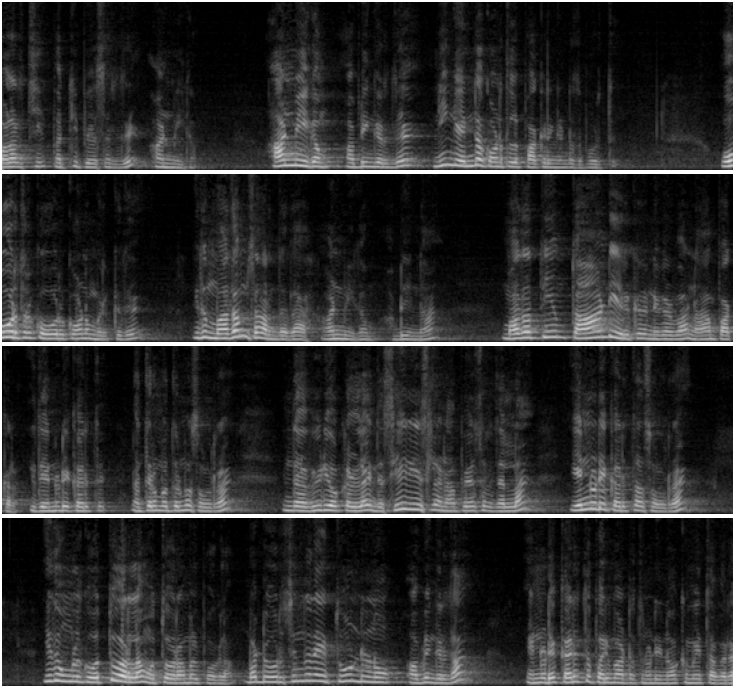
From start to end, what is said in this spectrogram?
வளர்ச்சி பற்றி பேசுகிறது ஆன்மீகம். ஆன்மீகம் அப்படிங்கிறது நீங்கள் எந்த கோணத்தில் பார்க்குறீங்கன்றதை பொறுத்து. ஒவ்வொருத்தருக்கும் ஒவ்வொரு கோணம் இருக்குது. இது மதம் சார்ந்ததா ஆன்மீகம் அப்படின்னா மதத்தையும் தாண்டி இருக்கிற நிகழ்வாக நான் பார்க்குறேன். இது என்னுடைய கருத்து. நான் திரும்ப திரும்ப சொல்கிறேன் இந்த வீடியோக்களில் இந்த சீரியஸில் நான் பேசுகிறதெல்லாம் என்னுடைய கருத்தாக சொல்கிறேன் இது உங்களுக்கு ஒத்து வரலாம் ஒத்து வராமல் போகலாம். பட் ஒரு சிந்தனை தூண்டணும் அப்படிங்கிறது தான் என்னுடைய கருத்து பரிமாற்றத்தினுடைய நோக்கமே தவிர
